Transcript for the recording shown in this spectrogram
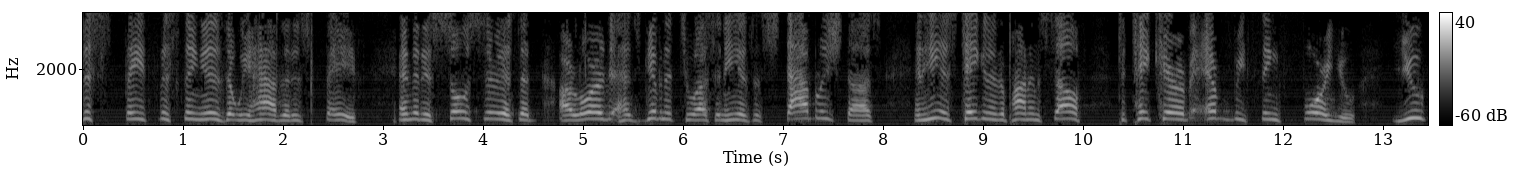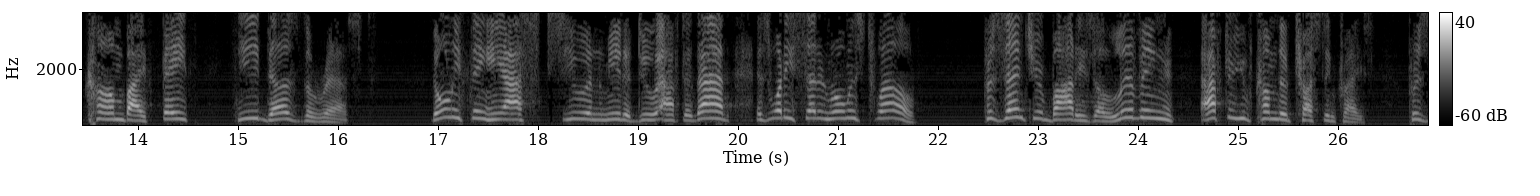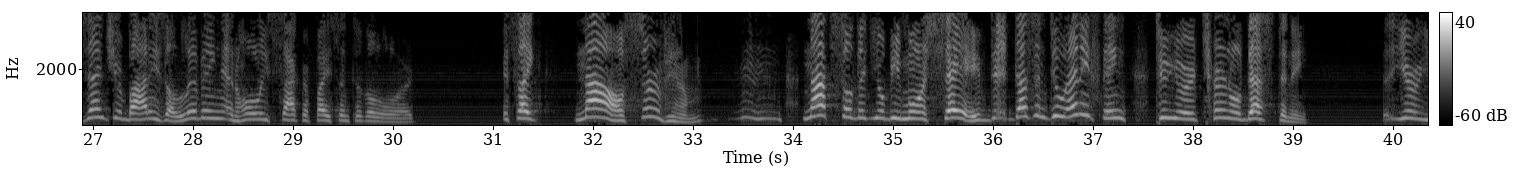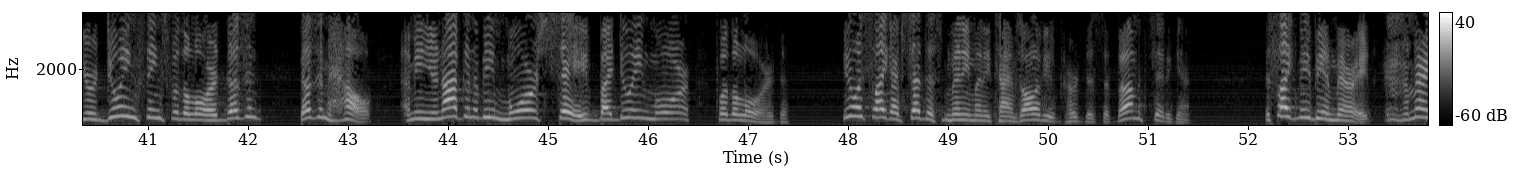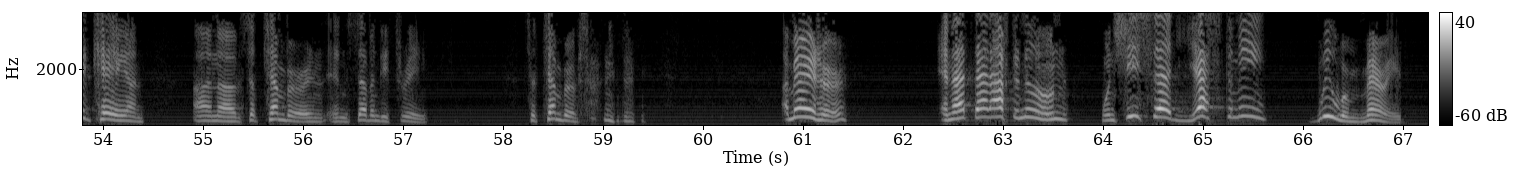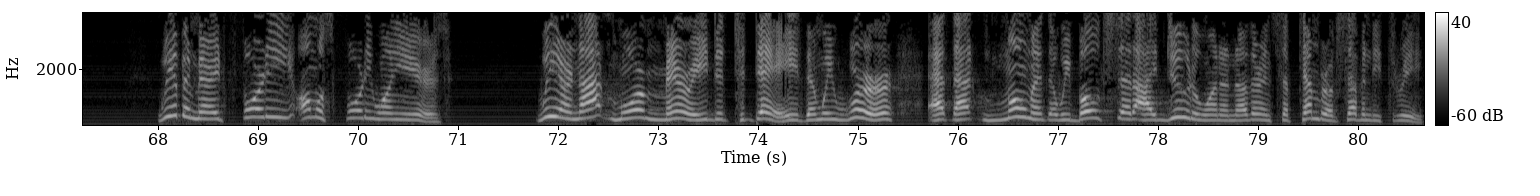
this faith, this thing is that we have that is faith. And that is so serious that our Lord has given it to us and He has established us and He has taken it upon Himself to take care of everything for you. You come by faith, He does the rest. The only thing He asks you and me to do after that is what He said in Romans 12 present your bodies a living, after you've come to trust in Christ, present your bodies a living and holy sacrifice unto the Lord. It's like, now serve Him. Not so that you'll be more saved. It doesn't do anything to your eternal destiny. You're, you're doing things for the Lord doesn't, doesn't help. I mean, you're not going to be more saved by doing more for the Lord. You know, it's like I've said this many, many times. All of you have heard this, but I'm going to say it again. It's like me being married. I married Kay on on uh, September in, in 73. September of 73. I married her, and at that afternoon, when she said yes to me, we were married. We have been married 40, almost 41 years. We are not more married today than we were at that moment that we both said I do to one another in September of 73.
